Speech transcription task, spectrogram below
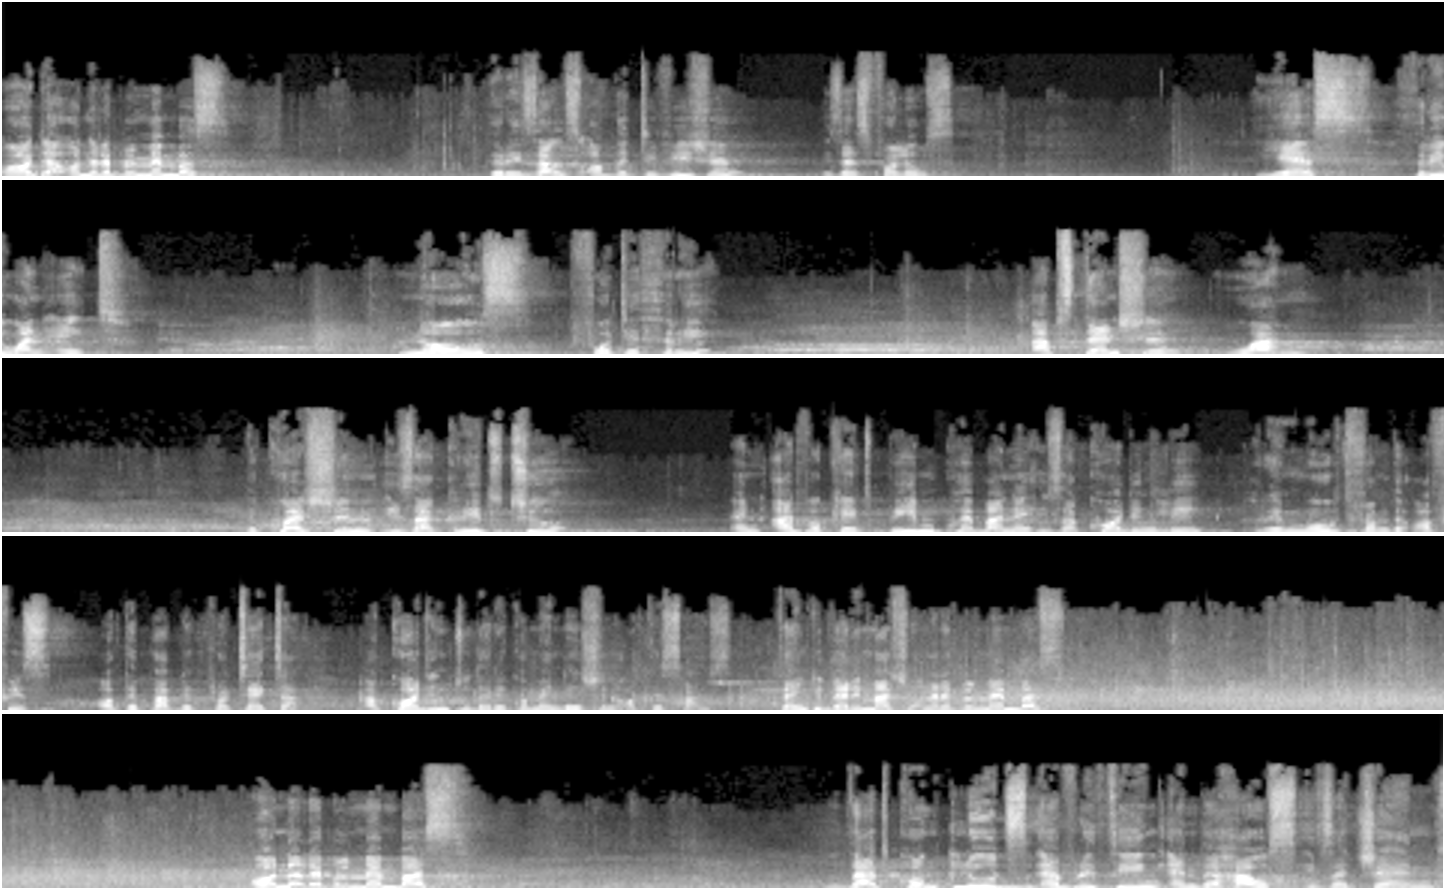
Order, honorable members. The results of the division is as follows. Yes, 318. Noes, 43. Abstention, 1. The question is agreed to and Advocate B Mkhwebane is accordingly removed from the office of the Public Protector according to the recommendation of this House. Thank you very much, honorable members. Honorable members, that concludes everything and the House is adjourned.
